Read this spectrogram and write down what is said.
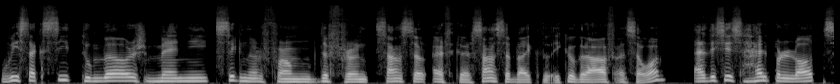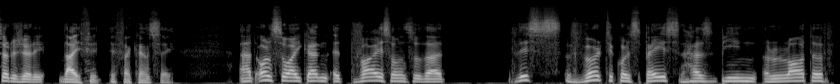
we succeed to merge many signals from different sensor, healthcare sensor like the echograph and so on. And this is help a lot surgery life, mm-hmm. if I can say. And also, I can advise also that this vertical space has been a lot of,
